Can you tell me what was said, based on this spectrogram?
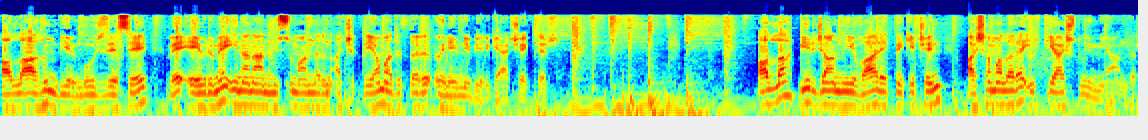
Allah'ın bir mucizesi ve evrime inanan Müslümanların açıklayamadıkları önemli bir gerçektir. Allah bir canlıyı var etmek için aşamalara ihtiyaç duymayandır.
